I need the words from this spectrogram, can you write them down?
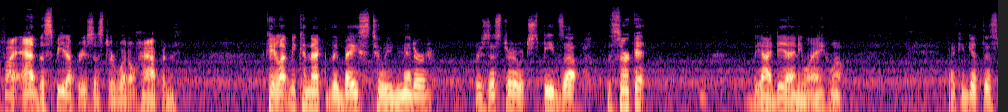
if I add the speed up resistor what will happen. Okay, let me connect the base to emitter resistor which speeds up the circuit. The idea anyway. Well, if I can get this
